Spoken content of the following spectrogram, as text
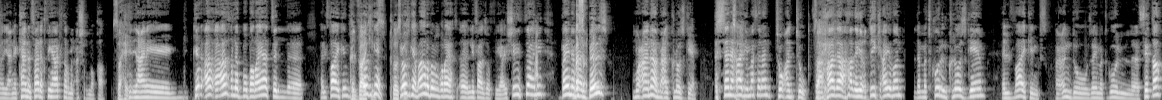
يعني كان الفارق فيها أكثر من عشر نقاط. صحيح. يعني أغلب مباريات ال- الفايكنجز close game close game أغلب المباريات اللي فازوا فيها. الشيء الثاني بينما بس- البيلز معاناة مع ال close game السنة صحيح. هذه مثلا 2 and 2 صحيح. فهذا هذا يعطيك أيضا لما تكون ال close game الفايكنجز عنده زي ما تقول ثقة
